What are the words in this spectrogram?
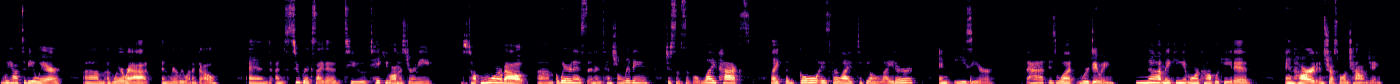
We have to be aware um, of where we're at and where we want to go. And I'm super excited to take you on this journey to talk more about um, awareness and intentional living, just some simple life hacks. Like the goal is for life to feel lighter and easier. That is what we're doing, not making it more complicated and hard and stressful and challenging.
